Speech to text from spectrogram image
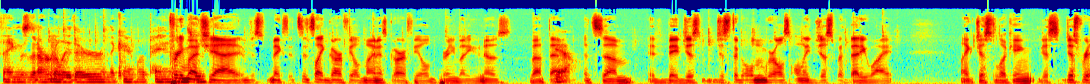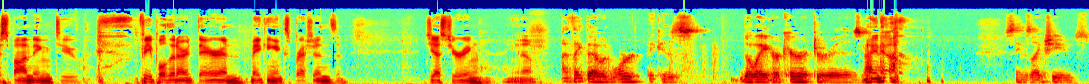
things that aren't really there in the camera pans. Pretty much, yeah. It just makes it's it's like Garfield minus Garfield for anybody who knows about that. Yeah. It's um it they just just the Golden Girls only just with Betty White. Like just looking just just responding to people that aren't there and making expressions and gesturing, you know. I think that would work because the way her character is. I know. Seems like she's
